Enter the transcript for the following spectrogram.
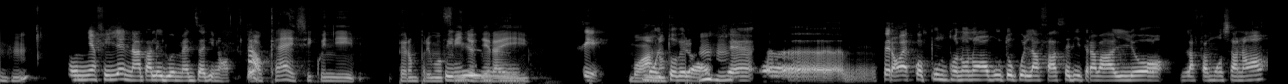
mm-hmm. e mia figlia è nata alle due e mezza di notte. Ah ok, sì, quindi per un primo quindi, figlio direi... Sì, Buono. molto veloce. Mm-hmm. Eh, però ecco appunto non ho avuto quella fase di travaglio, la famosa no,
